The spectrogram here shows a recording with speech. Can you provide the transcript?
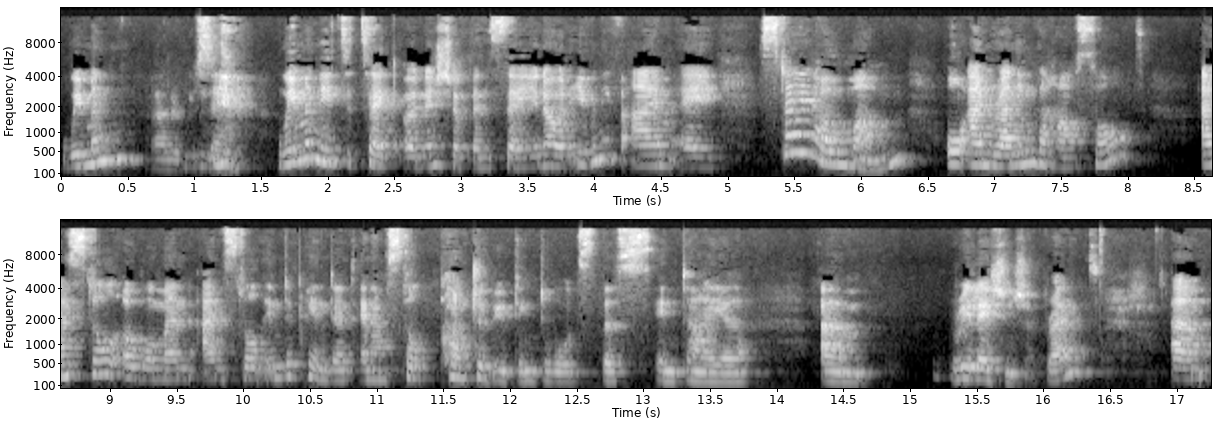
women 100%. women need to take ownership and say, you know what, even if I'm a stay at home mom or I'm running the household, I'm still a woman, I'm still independent, and I'm still contributing towards this entire um, relationship, right? Um,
